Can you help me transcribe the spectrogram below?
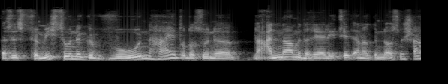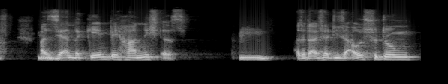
Das ist für mich so eine Gewohnheit oder so eine, eine Annahme der Realität einer Genossenschaft, was es ja in der GmbH nicht ist. Mhm. Also da ist ja diese Ausschüttung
